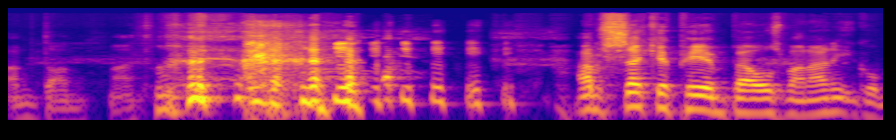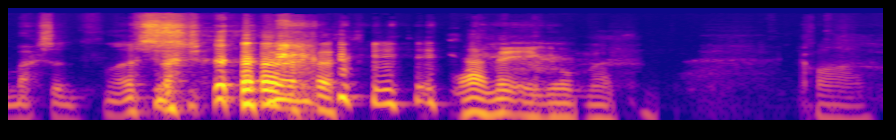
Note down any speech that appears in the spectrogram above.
I'm done, man. I'm sick of paying bills, man. I need to go missing. I need to go, man. Class.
